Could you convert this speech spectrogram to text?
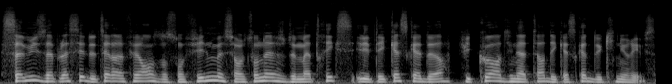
s'amuse à placer de telles références dans son film. Sur le tournage de Matrix, il était cascadeur, puis coordinateur des cascades de Keanu Reeves.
